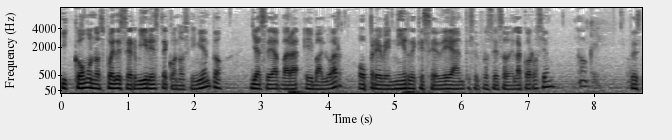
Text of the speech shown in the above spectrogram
y cómo nos puede servir este conocimiento ya sea para evaluar o prevenir de que se dé antes el proceso de la corrosión. Okay. Entonces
